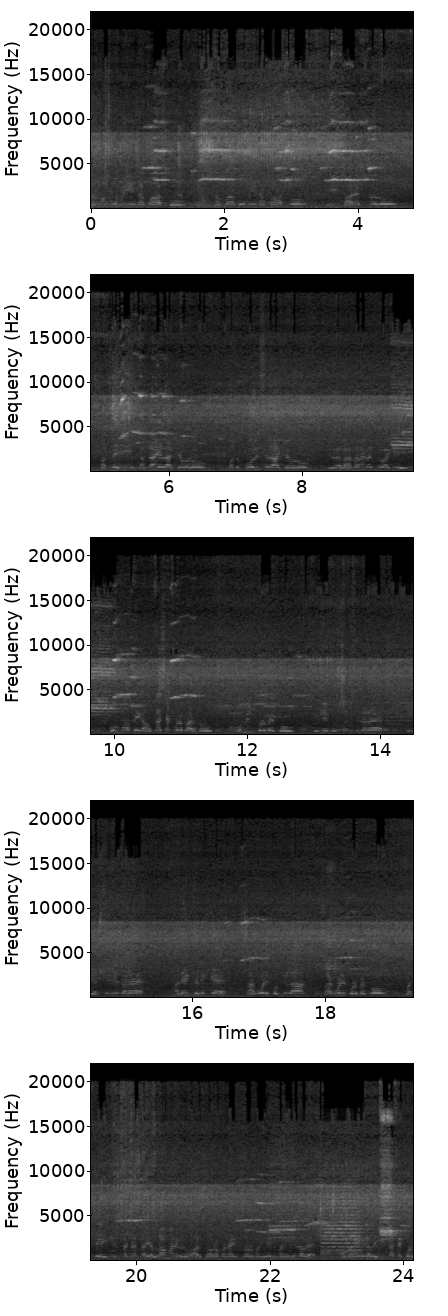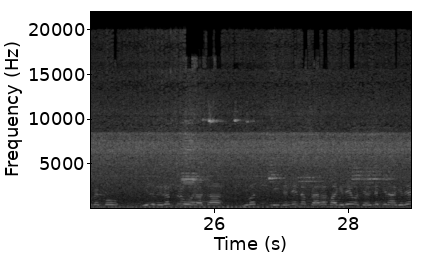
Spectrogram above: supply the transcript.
ನಮ್ಮ ಭೂಮಿ, ನಮ್ಮ ಹಕ್ಕು, ನಮ್ಮ ಭೂಮಿ, ನಮ್ಮ ಹಕ್ಕು. ಈ ಫಾರೆಸ್ಟ್ನವರು ಮತ್ತು ಈ ಕಂದಾಯ ಇಲಾಖೆಯವರು ಮತ್ತು ಪೊಲೀಸ್ ಇಲಾಖೆಯವರು ಇದರಲ್ಲಿ ಅನಗತ್ಯವಾಗಿ ಭೂಮಾಫಿಗೆ ಅವಕಾಶ ಕೊಡಬಾರ್ದು. ಭೂಮಿನ ಕೊಡಬೇಕು. ಇಲ್ಲಿ ಮುಸ್ಲಿಮ್ಸ್ ಇದ್ದಾರೆ ಇಲ್ಲಿ ಎಸ್ ಇದ್ದಾರೆ ಅನೇಕ ಜನಕ್ಕೆ ಸಾಗುವಳಿ ಕೊಟ್ಟಿಲ್ಲ. ಸಾಗುವಳಿ ಕೊಡಬೇಕು. ಮತ್ತೆ ಇಲ್ಲಿರ್ತಕ್ಕಂಥ ಎಲ್ಲ ಮನೆಗಳು, ಆರು ಸಾವಿರ ಮನೆ, ಐದು ಸಾವಿರ ಮನೆ, ಏನು ಮನೆಗಳಿದ್ದಾವೆ ಆ ಮನೆಗಳಿಗೆಲ್ಲ ಈ ಕತೆ ಕೊಡಬೇಕು. ಇದು ನಿರಂತರ ಹೋರಾಟ. ಇವತ್ತು ಈ ನಿನ್ನೆಯಿಂದ ಪ್ರಾರಂಭ ಆಗಿದೆ, ಇವತ್ತು ಎರಡನೇ ದಿನ ಆಗಿದೆ.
